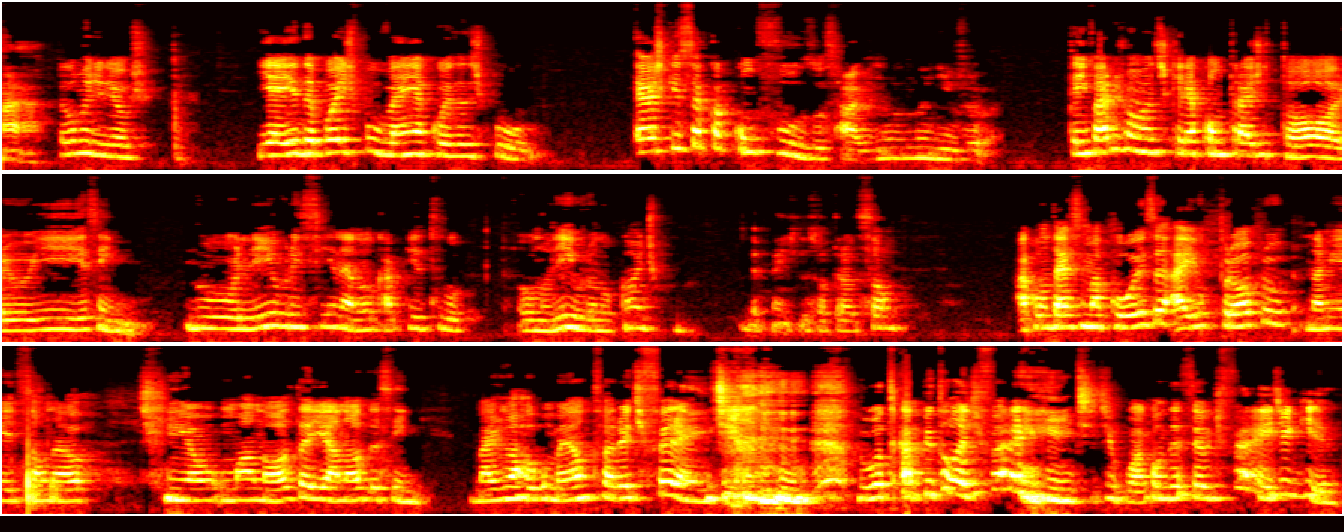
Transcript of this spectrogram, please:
Ah, pelo amor de Deus. E aí depois, tipo, vem a coisa, tipo. Eu acho que isso é confuso, sabe, no, no livro. Tem vários momentos que ele é contraditório e, assim, no livro em si, né, no capítulo, ou no livro, ou no cântico, depende da sua tradução, acontece uma coisa, aí o próprio, na minha edição, né, tinha uma nota e a nota, assim, mas no argumento era diferente. no outro capítulo é diferente. Tipo, aconteceu diferente aqui.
